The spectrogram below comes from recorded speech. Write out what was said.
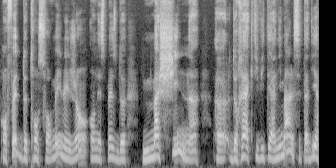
en fait de transformer les gens en espèces de machines euh, de réactivité animale, c'est-à-dire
